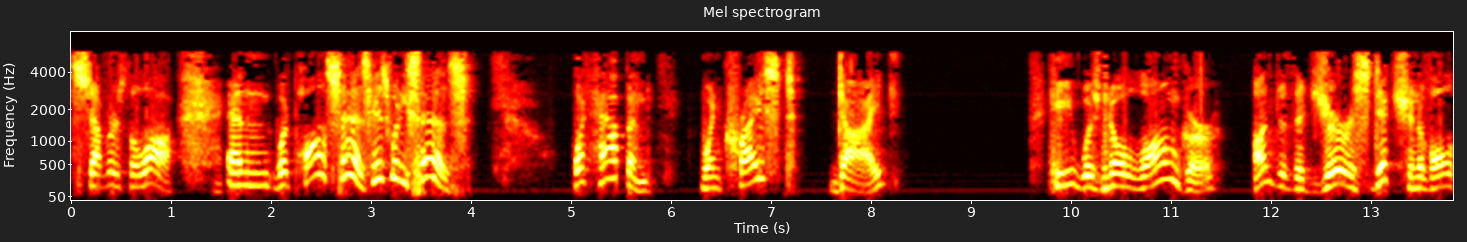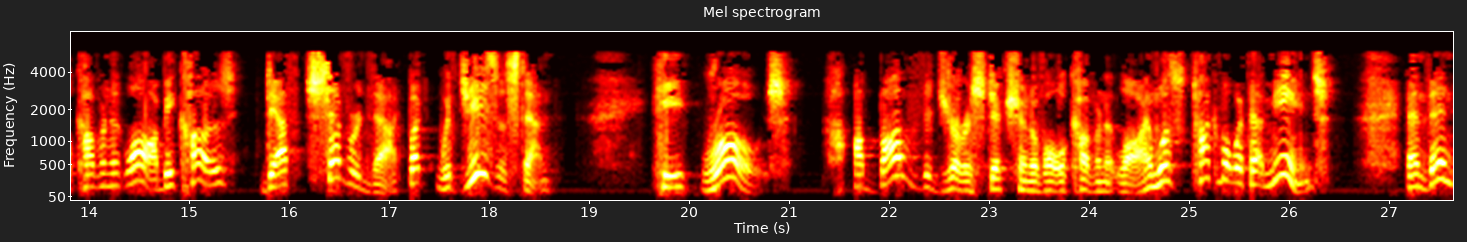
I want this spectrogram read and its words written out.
severs the law. And what Paul says, here's what he says. What happened when Christ died, he was no longer under the jurisdiction of old covenant law because death severed that. But with Jesus then, he rose above the jurisdiction of old covenant law. And we'll talk about what that means. And then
